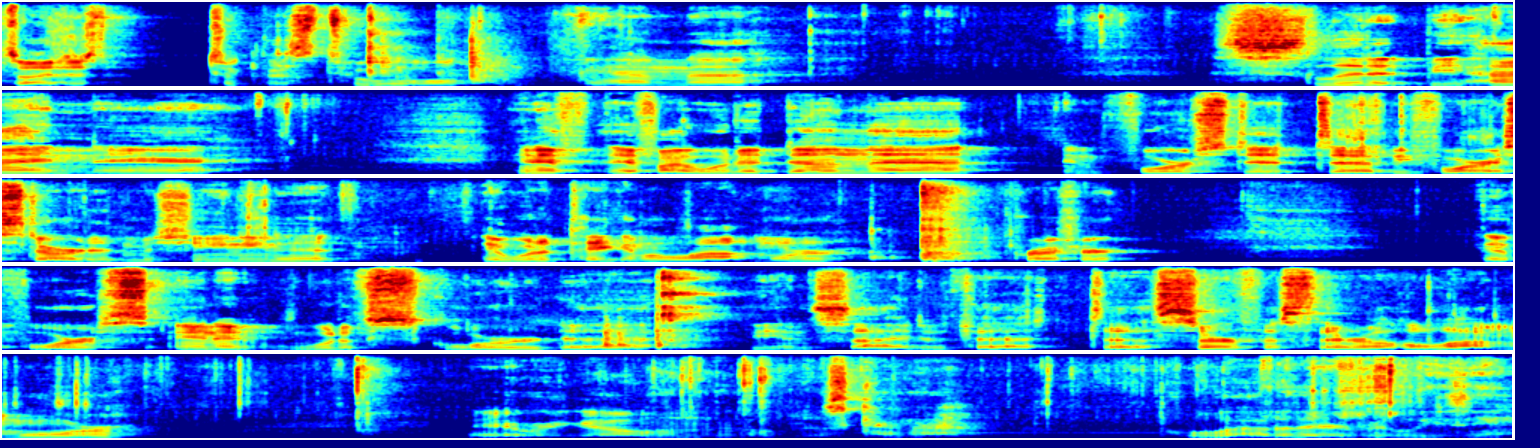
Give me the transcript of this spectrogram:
So I just took this tool and uh, slid it behind there. And if, if I would have done that and forced it uh, before I started machining it, it would have taken a lot more pressure if force and it would have scored uh, the inside of that uh, surface there a whole lot more. There we go, and it'll just kind of pull out of there real easy.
